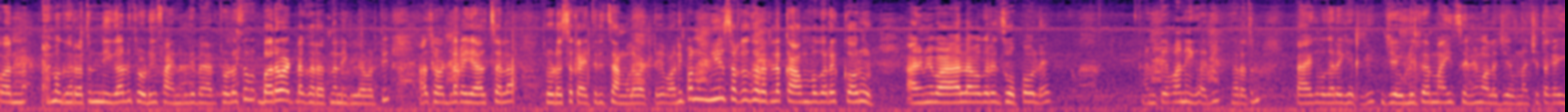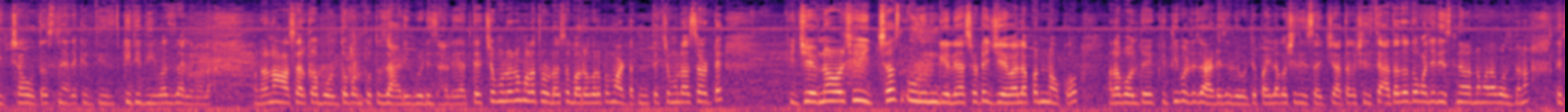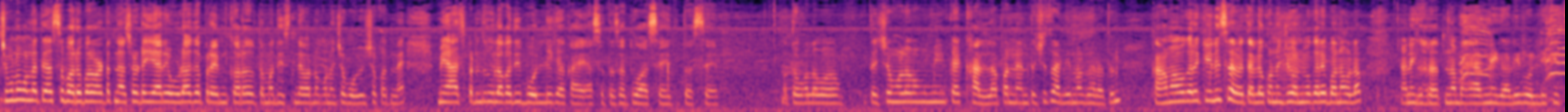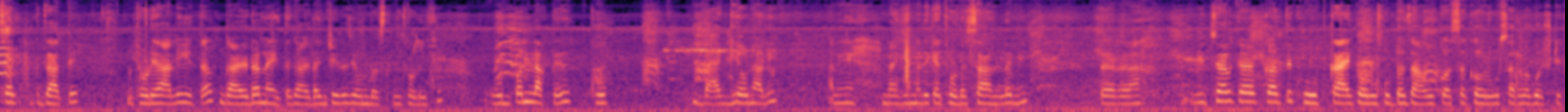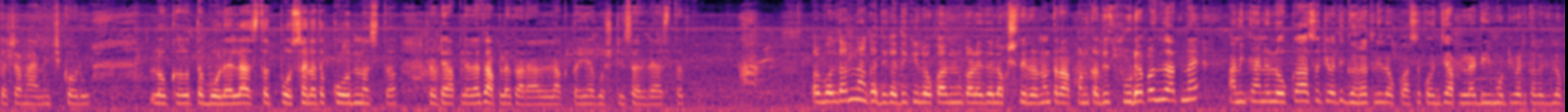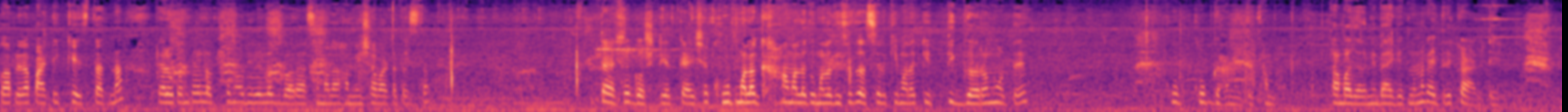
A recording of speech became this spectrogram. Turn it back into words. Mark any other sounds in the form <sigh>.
पण मग घरातून निघाली थोडी फायनली बाहेर. थोडंसं बरं वाटलं घरातनं निघल्यावरती. असं वाटलं का यार चला थोडंसं काहीतरी चांगलं वाटते आणि पण मी सगळं घरातलं काम वगैरे करून आणि मी बाळाला वगैरे झोपवलं आहे आणि तेव्हा निघाली घरातून. बॅग वगैरे घेतली. जेवली तर नाहीच आहे मी. मला जेवणाची तर काही इच्छा होतच नाही. आता किती किती दिवस झाले मला. मला ना असारखा बोलतो पण तो तर जाडी बिडी झाली त्याच्यामुळे ना मला थोडंसं बरोबर पण वाटत नाही. त्याच्यामुळे असं वाटतं की जेवणावरची इच्छाच उडून गेली असं वाटते जेवायला पण नको. मला बोलतो किती बोलते? जाडी झाली बोलते. पहिला कशी दिसायची? आता कशी दिसते आता तर तो माझ्या दिसण्यावरनं मला बोलतो ना. त्याच्यामुळे मला ते असं बरोबर वाटत नाही. असं वाटतं यार एवढा जर प्रेम करत होतं मग दिसण्यावरनं कोणाच्या बोलू शकत नाही. मी आजपर्यंत तुला कधी बोलली का? काय? असं तसं तू असं आहे तू तसं आहे. मग तो मला व- त्याच्यामुळे मग मी काय खाल्ला पण नाही. आणि तशीच आली मग घरातून. कामं वगैरे केली सर्व त्या लोकांना जेवण वगैरे बनवलं. आणि घरातनं बाहेर निघाली बोलली की चल जाते. मग थोडी आली इथं. गार्डन आहे इथं. गार्डनच्या इथंच येऊन बसली थोडीशी. ऊन पण लागते खूप बॅग घेऊन आली. आणि बॅगेमध्ये काय थोडंसं आणलं मी. तर विचार क करते खूप काय करू कुठं जाऊ कसं करू सर्व गोष्टी कशा मॅनेज करू. लोक तर बोलायला असतात पोसायला तर कोण नसतं. शेवटी आपल्यालाच आपलं करायला लागतं या गोष्टी सर्व असतात. पण बोलतात ना कधी कधी की लोकांकडे जर लक्ष दिलं ना तर आपण कधीच पुढे पण जात नाही. आणि काय नाही लोक असं किंवा ती घरातली लोक असं कोणती आपल्याला डिमोटिवेट करतात लोक आपल्याला पाठी खेचतात ना त्या लोकांकडे लक्ष न दिलेलंच बरं असं मला हमेशा वाटत असतं. त्या अशा गोष्टी आहेत काही अशा खूप मला घाम आला तुम्हाला दिसत असेल की मला किती गरम होते खूप खूप घाम येते थांबा. थांबा जरा मी बॅगेतनं ना काहीतरी काढते.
